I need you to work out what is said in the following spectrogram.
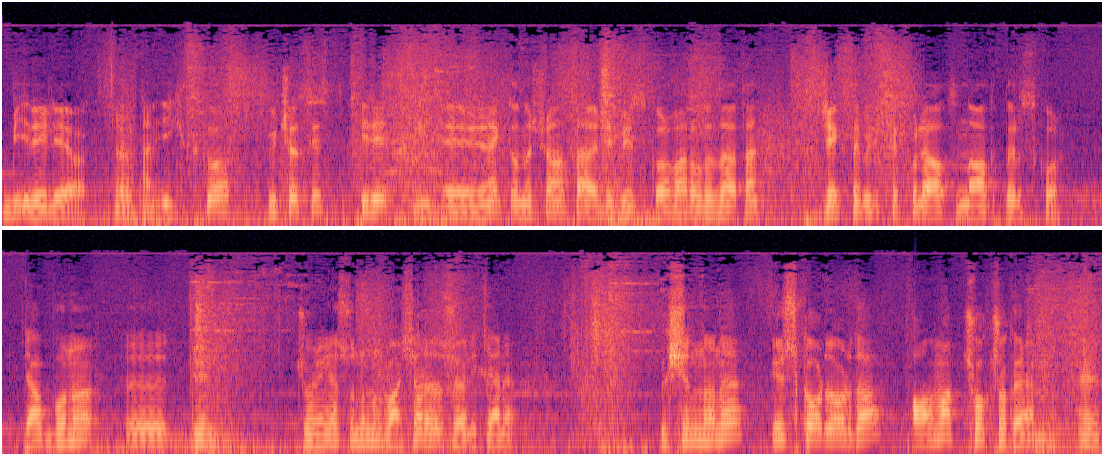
bir İrelia'ya bak. Evet. Hani iki skor, 3 asist. İri, e, Renekton'da şu an sadece bir skor var. O da zaten Jax'le birlikte kule altında aldıkları skor. Ya bunu e, dün Johnny'yle sunduğumuz maçlarda da söyledik. Yani ışınlanı üst koridorda almak çok çok önemli. Evet.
